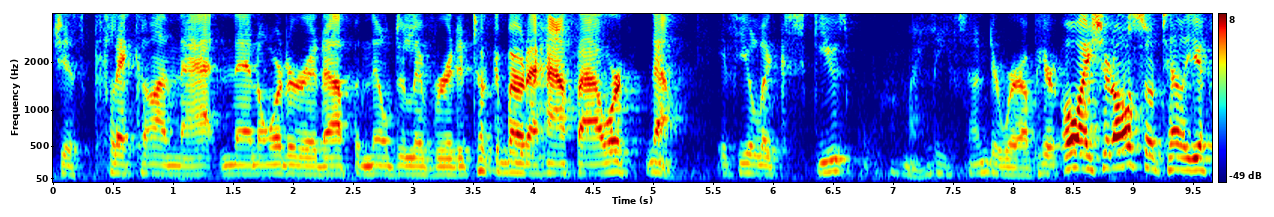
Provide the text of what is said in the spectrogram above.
just click on that and then order it up and they'll deliver it. It took about a half hour. Now, if you'll excuse my Leafs underwear up here. Oh, I should also tell you,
